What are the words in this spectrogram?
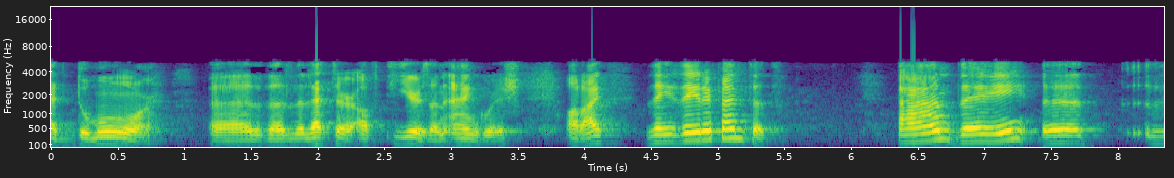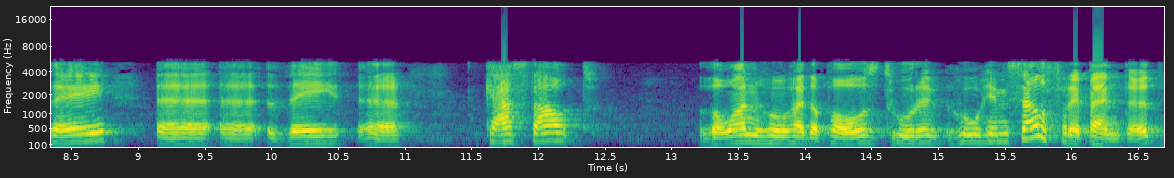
الدموع uh, the, the letter of tears and anguish alright they, they repented and they uh, they uh, uh, they uh, cast out the one who had opposed, who, re- who himself repented,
